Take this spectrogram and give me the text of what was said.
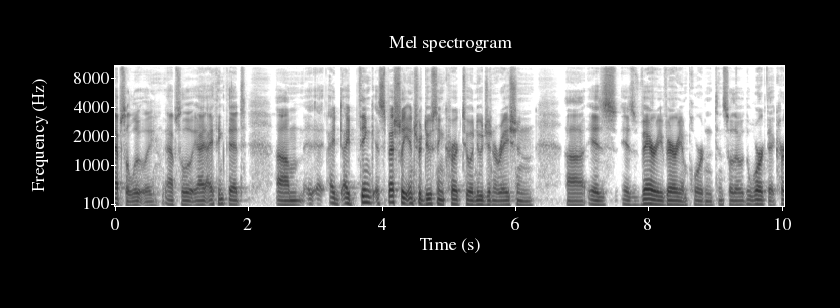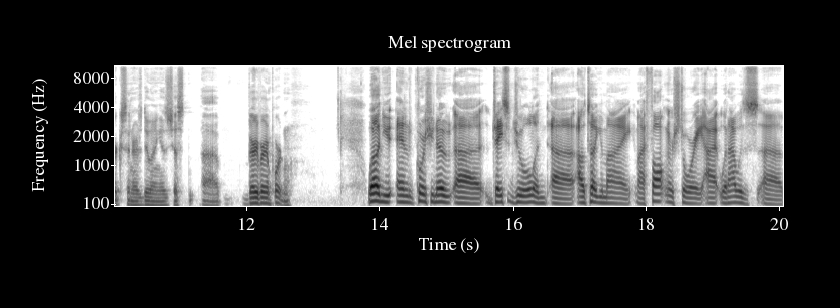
Absolutely, absolutely. I, I think that um, I, I, think especially introducing Kirk to a new generation uh, is is very very important, and so the, the work that Kirk Center is doing is just uh, very very important. Well, and you and of course you know uh, Jason Jewell, and uh, I'll tell you my my Faulkner story. I when I was uh,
